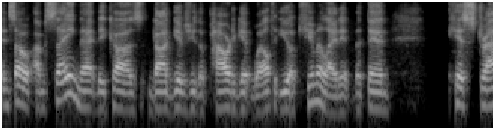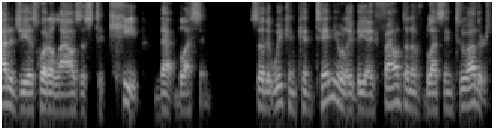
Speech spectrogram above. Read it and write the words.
and so I'm saying that because God gives you the power to get wealth, you accumulate it, but then his strategy is what allows us to keep that blessing so that we can continually be a fountain of blessing to others.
